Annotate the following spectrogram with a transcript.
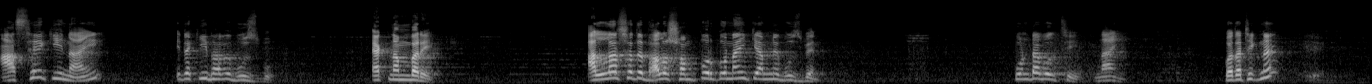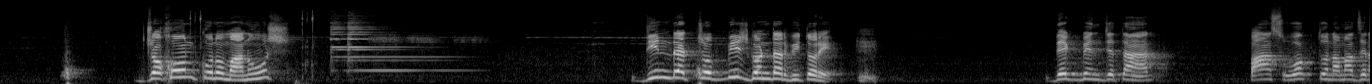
আছে কি নাই, এটা কীভাবে বুঝব? এক নম্বরে, আল্লাহর সাথে ভালো সম্পর্ক নাই কেমনে বুঝবেন? কোনটা বলছি? নাই। কথা ঠিক না? যখন কোনো মানুষ দিন রাত চব্বিশ ঘণ্টার ভিতরে দেখবেন যে তার পাঁচ ওয়াক্ত নামাজের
